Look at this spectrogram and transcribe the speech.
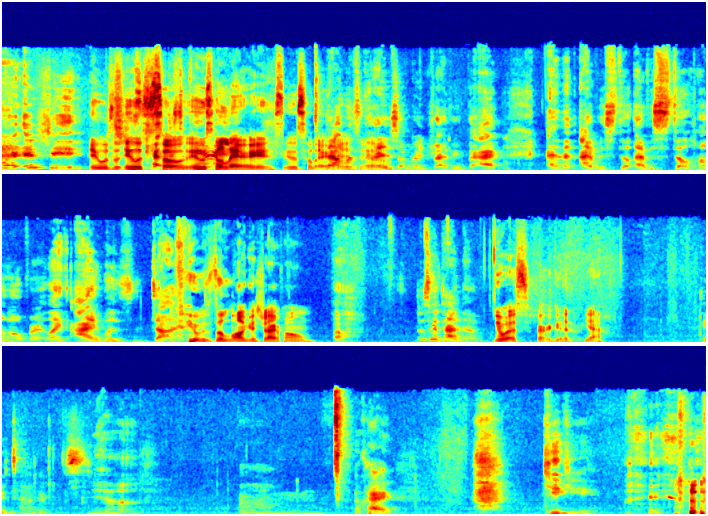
Where is she? It was She it was so it was hilarious. It was hilarious. That was good. I just remember driving back, and then I was still I was still hungover. Like I was done. It was the longest drive home. Oh, it was a good time though. It was very good. Yeah. Good times. Yeah. Um. Okay. Kiki,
